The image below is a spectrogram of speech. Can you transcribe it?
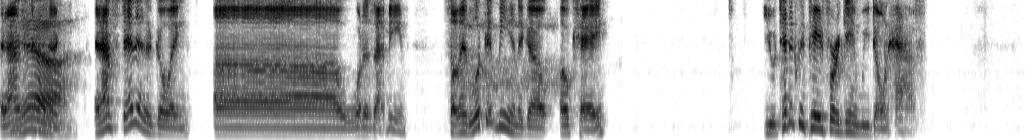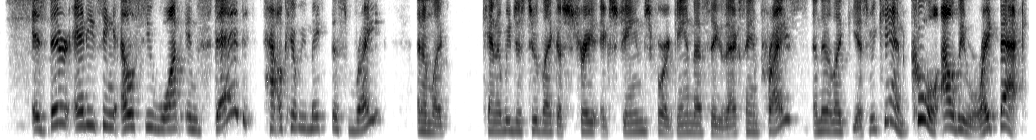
And I'm yeah. standing there and I'm standing there going, uh, what does that mean? So they look at me and they go, okay, you technically paid for a game we don't have. Is there anything else you want instead? How can we make this right? And I'm like, can we just do like a straight exchange for a game that's the exact same price? And they're like, yes, we can. Cool. I'll be right back.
